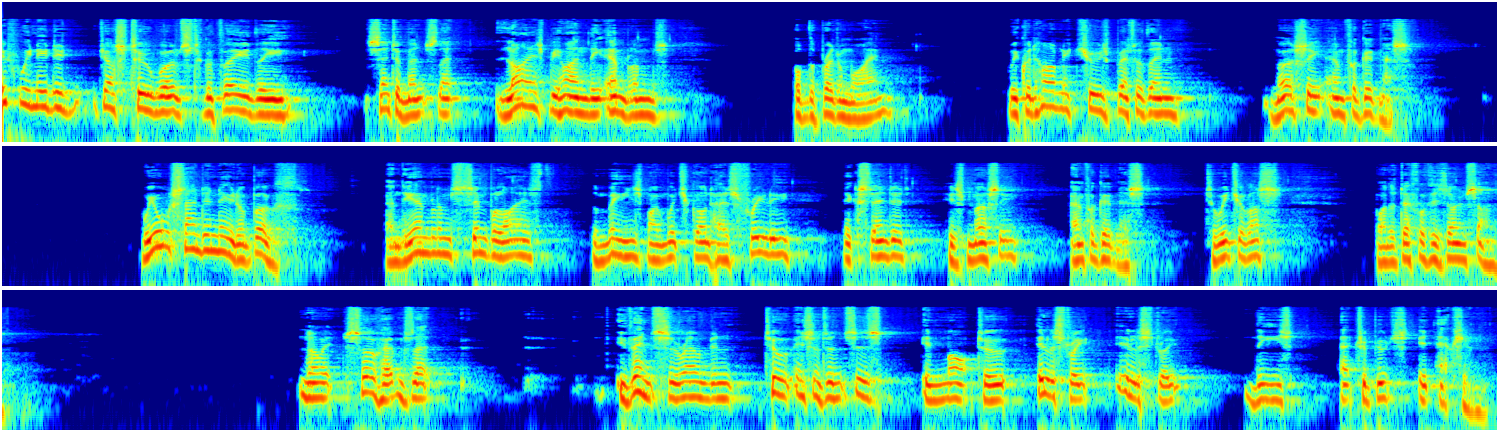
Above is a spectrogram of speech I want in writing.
If we needed just two words to convey the sentiments that lies behind the emblems of the bread and wine, we could hardly choose better than mercy and forgiveness. We all stand in need of both, and the emblems symbolize the means by which God has freely extended his mercy and forgiveness to each of us by the death of his own Son. Now it so happens that events surrounding two incidences in Mark 2 illustrate, illustrate these attributes in action.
